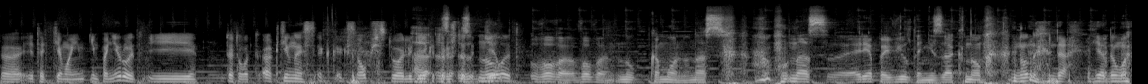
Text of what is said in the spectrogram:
Э, эта тема импонирует, и вот это вот активное сообщество людей, а, которые что-то ну, делают. Вова, Вова, ну, come on, у нас, у нас э, репа вилта не за окном. Ну, да, я думаю,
